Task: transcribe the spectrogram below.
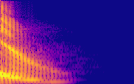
you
